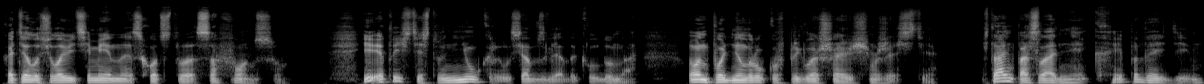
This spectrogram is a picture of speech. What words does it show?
Хотелось уловить семейное сходство с Афонсу. И это, естественно, не укрылось от взгляда колдуна. Он поднял руку в приглашающем жесте. — Встань, посладник, и подойди.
